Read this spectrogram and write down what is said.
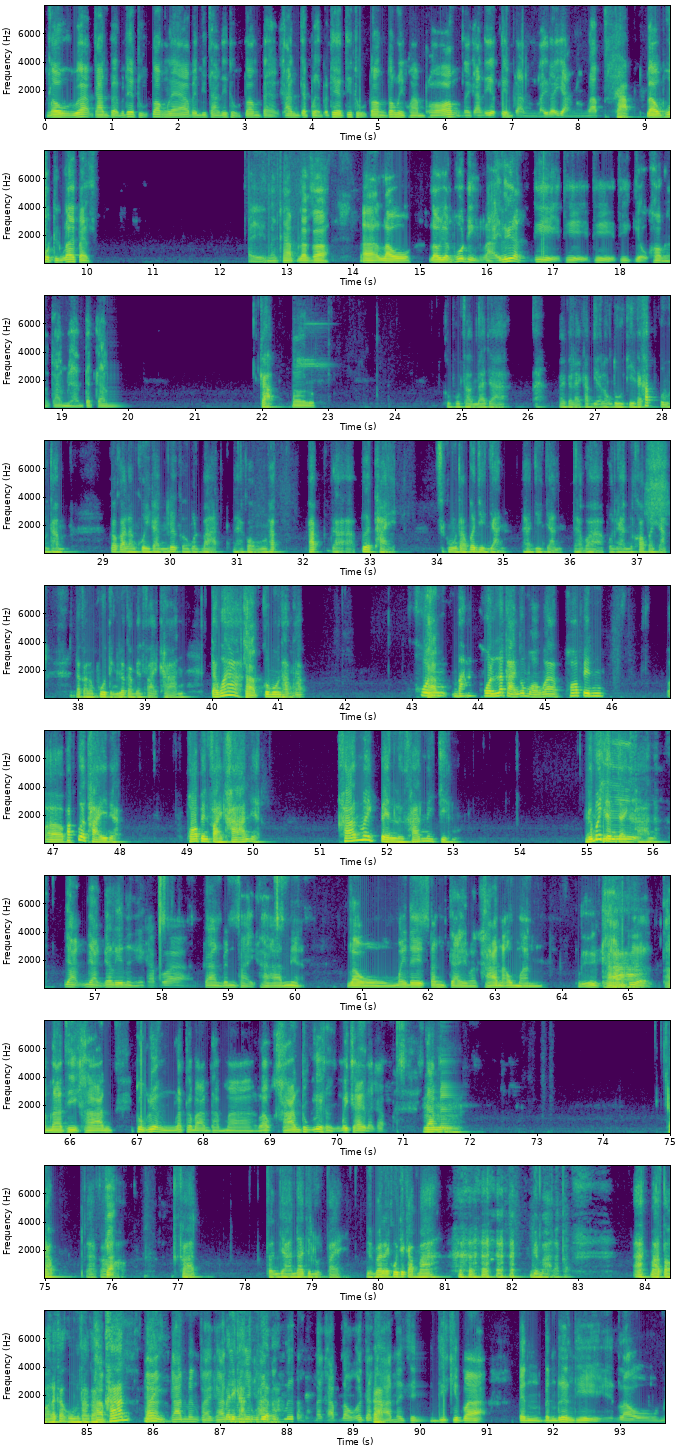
เราว่าการเปิดประเทศถูกต้องแล้ว เป็นทิศทางที่ถูกต้องแต่การจะเปิดประเทศที่ถูกต้องต้องมีความพร้อมในการที่จะเตรียมการหลาย ๆ อย่างรองรับ ครับ เราพูดถึงร้อยแปดนะครับ แล้วก็เอ่อเราเรายังพูดอีกหลายเรื่องที่ที่ที่ที่เกี่ยวข้องกับการบริหารจัดการ ครับเราคุณภูมิธรรมน่าจะอะไม่เป็นไรครับ เดี๋ยวลองดูอีกทีนะครับ คุณภูมิธรรมก็กำลังคุยกันเรื่องของบทบาทนะของพรรคพรรคอ่าเพื่อไทยซึ่งคุณภูมิธรรมก็ยืนยันนะยืนยันนะว่าผลงานเป็นข้อประจักษ์แล้วกำลังพูดถึงเรื่องการเป็นฝ่ายค้าน แต่ว่าครับคุณภูมิธรรมครับ คนครับบางคนละกันก็มองว่าพอเป็นเอ่อพรรคเพื่อไทยเนี่ย พอเป็นฝ่ายค้านเนี่ย ค้านไม่เป็นหรือค้านไม่จริง หรือไม่เต็มใจค้านอะ อยากอยากจะเรียนอย่างนี้ครับว่าการเป็นฝ่ายค้านเนี่ย เราไม่ได้ตั้งใจมาค้านเอามัน หรือค้านอ่าเพื่อทำหน้าที่ค้านทุกเรื่องรัฐบาลทำมา เราค้านทุกเรื่องไม่ใช่นะครับการเป็นอืมครับแล้วก็ครับขาดสัญญาณน่าจะหลุดไป เดี๋ยวเมื่อไหรคงจะกลับมา เดี๋ยวมาแล้วครับอะมาต่อแล้วครับคุณตามครับค้านไม่การการเป็นฝ่ายค้านไม่ได้ค้านทุกเรื่องทุกเรื่องนะครับ เราก็จะครับค้านในสิ่งที่คิดว่าเป็นเป็นเรื่องที่เรา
